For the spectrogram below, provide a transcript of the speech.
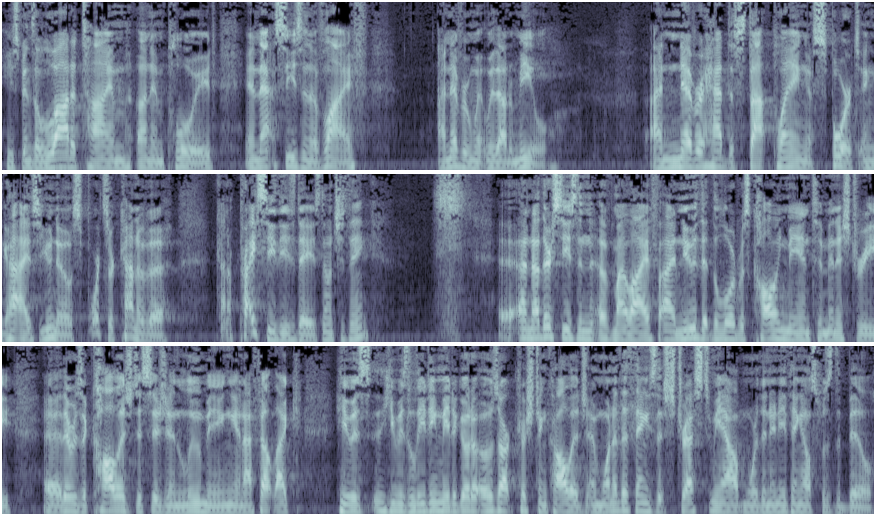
He spends a lot of time unemployed. In that season of life, I never went without a meal. I never had to stop playing a sport. And guys, you know, sports are kind of a, kind of pricey these days, don't you think? Another season of my life, I knew that the Lord was calling me into ministry. Uh, there was a college decision looming and I felt like he was, he was leading me to go to Ozark Christian College. And one of the things that stressed me out more than anything else was the bill.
